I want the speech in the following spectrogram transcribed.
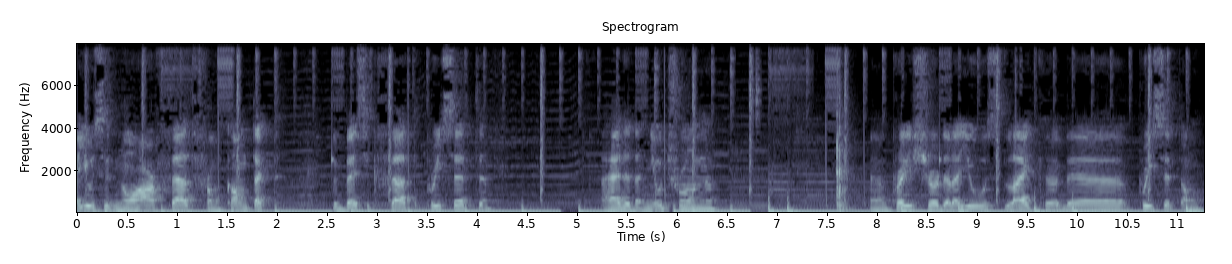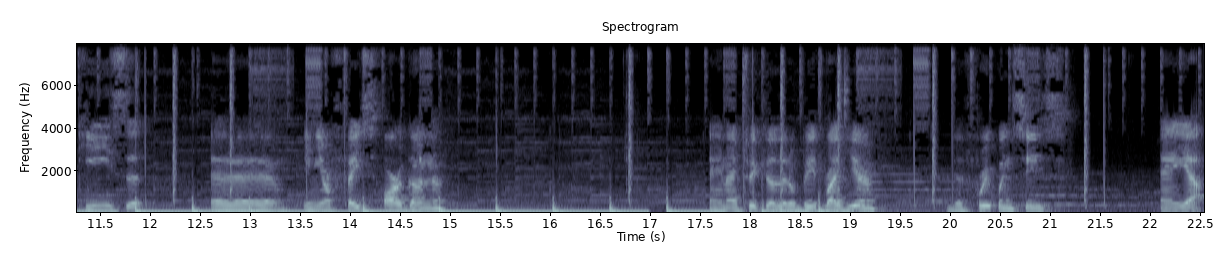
I used Noire Felt from Kontakt, the basic felt preset. I added a neutron. I'm pretty sure that I used like uh, the preset on keys uh, in your face organ. And I tweaked a little bit right here, the frequencies. And yeah,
